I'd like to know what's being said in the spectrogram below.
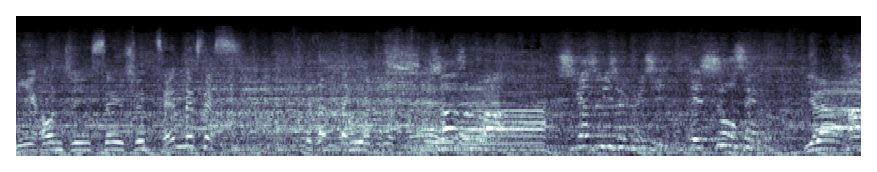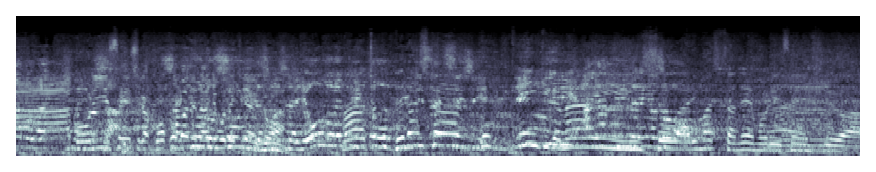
日本人選手全滅ですで。は4月29日決勝戦いやー森井選手がここまで何もできないとはまあちょっと出だしから元気がない印象がありましたね、森井選手は。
